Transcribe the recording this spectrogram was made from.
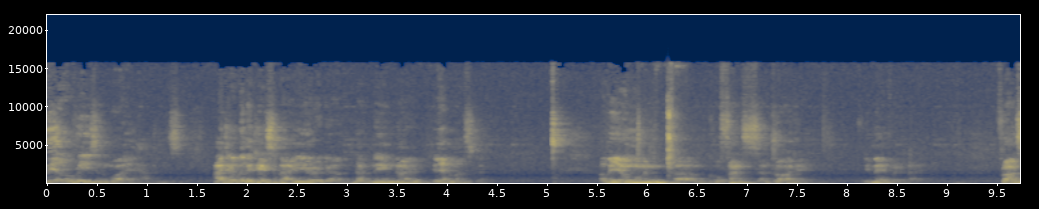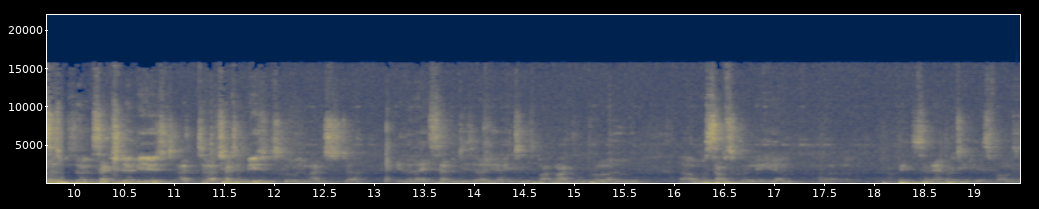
real reason why it happens. I dealt with a case about a year ago, not no, 11 months ago, of a young woman um, called Frances Andrade. You may have read about it. Frances was uh, sexually abused at uh, Chetham Music School in Manchester in the late 70s, early 80s by Michael Brewer, who uh, was subsequently um, uh, big celebrity as far as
